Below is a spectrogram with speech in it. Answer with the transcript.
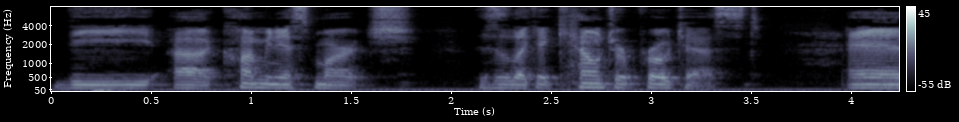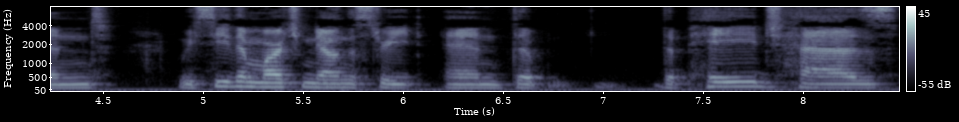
the uh, communist march. This is like a counter protest, and we see them marching down the street, and the the page has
